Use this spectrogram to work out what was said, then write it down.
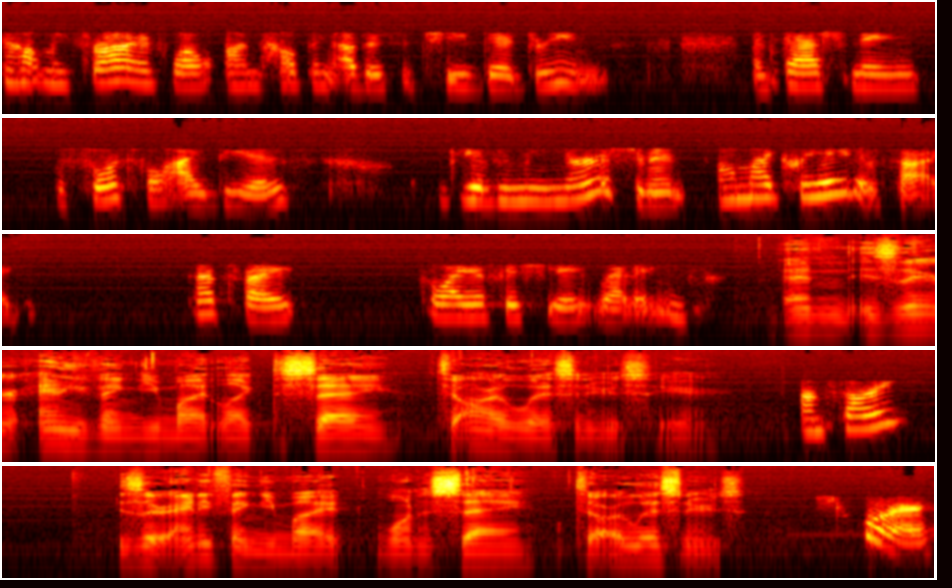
to help me thrive while I'm helping others achieve their dreams and fashioning resourceful ideas, giving me nourishment on my creative side? That's right. So I officiate weddings. And is there anything you might like to say to our listeners here? I'm sorry? Is there anything you might want to say to our listeners? Sure.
